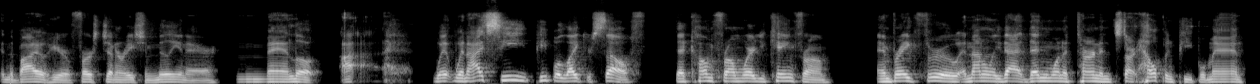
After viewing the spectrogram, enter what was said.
in the bio here, first generation millionaire. Man, look, I, when, when I see people like yourself that come from where you came from and break through, and not only that, then want to turn and start helping people, man,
